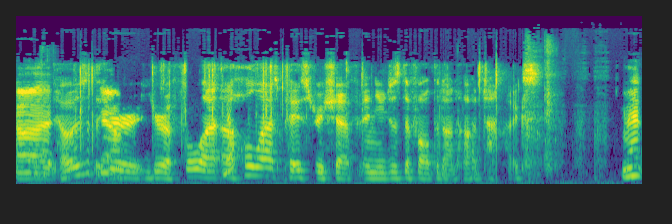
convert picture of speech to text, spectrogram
Uh, How is it that Yeah. you're you're a full a, a whole ass pastry chef and you just defaulted on hot dogs? man,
